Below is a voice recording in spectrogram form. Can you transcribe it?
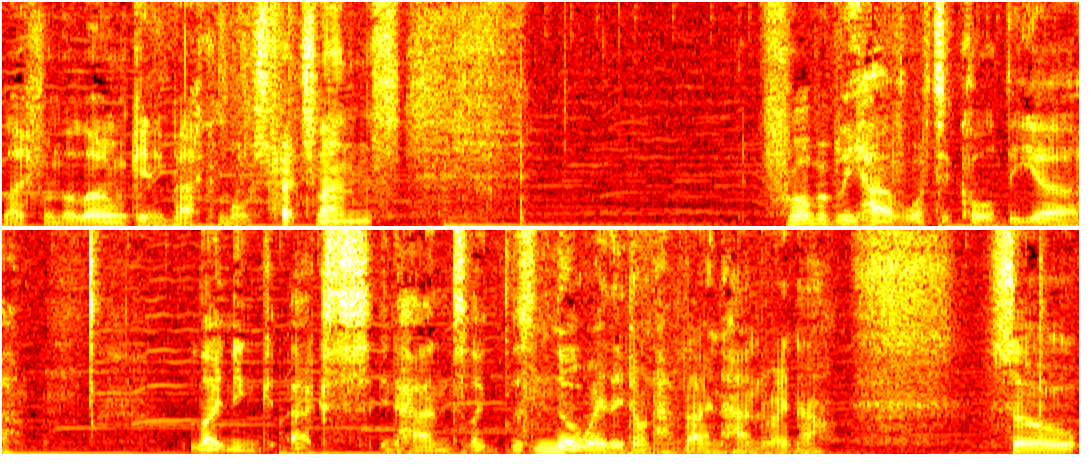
Life from the loam, getting back more stretch lands. Probably have what's it called? The uh, lightning axe in hand. Like, there's no way they don't have that in hand right now. So.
